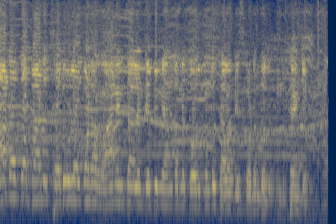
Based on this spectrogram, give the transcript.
ఆటలతో పాటు చదువులో కూడా రాణించాలని చెప్పి మీ అందరిని కోరుకుంటూ సెలవు తీసుకోవడం జరుగుతుంది. థ్యాంక్ యూ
